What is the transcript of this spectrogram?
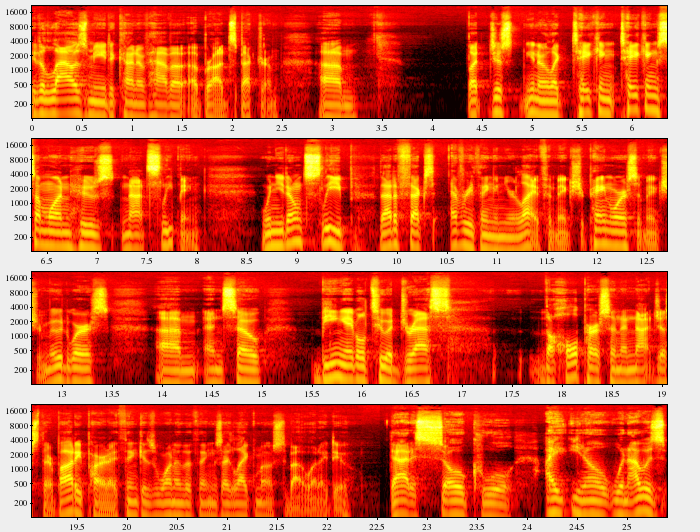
it allows me to kind of have a, a broad spectrum. Um, but just, you know, like taking, taking someone who's not sleeping, when you don't sleep, that affects everything in your life. It makes your pain worse. It makes your mood worse. Um, and so being able to address the whole person and not just their body part, I think is one of the things I like most about what I do. That is so cool. I, you know, when I was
